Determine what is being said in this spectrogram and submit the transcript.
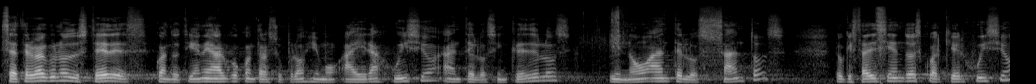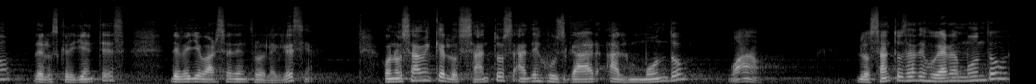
¿se atreve alguno de ustedes cuando tiene algo contra su prójimo a ir a juicio ante los incrédulos y no ante los santos? Lo que está diciendo es cualquier juicio de los creyentes debe llevarse dentro de la iglesia. ¿O no saben que los santos han de juzgar al mundo? ¡Wow! ¿Los santos han de juzgar al mundo?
